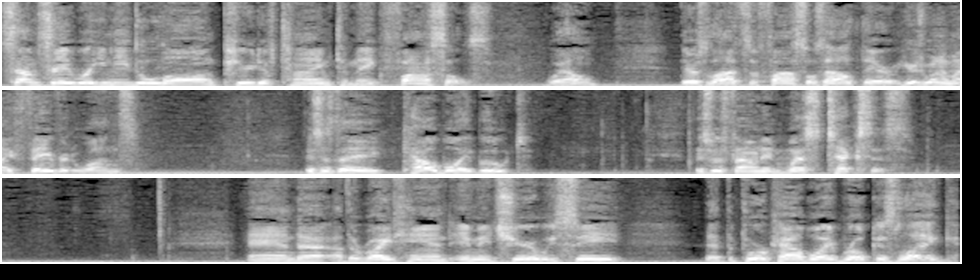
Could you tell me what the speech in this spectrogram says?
Some say, well, you need a long period of time to make fossils. Well, there's lots of fossils out there. Here's one of my favorite ones. This is a cowboy boot. This was found in West Texas. And uh, the right-hand image here, we see that the poor cowboy broke his leg,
